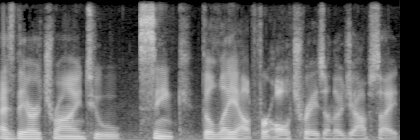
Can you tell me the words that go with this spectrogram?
as they are trying to sync the layout for all trades on their job site.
